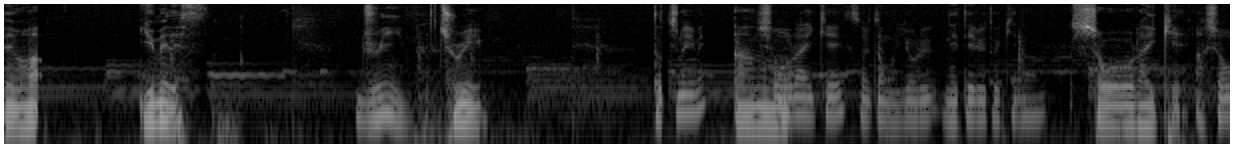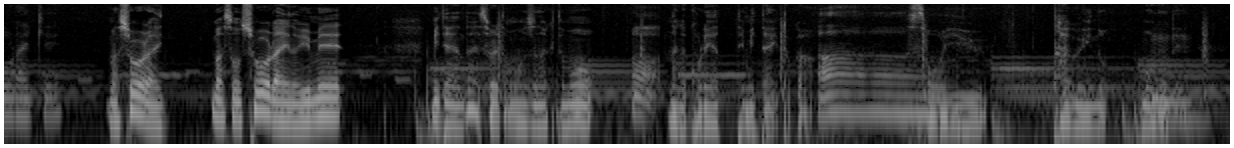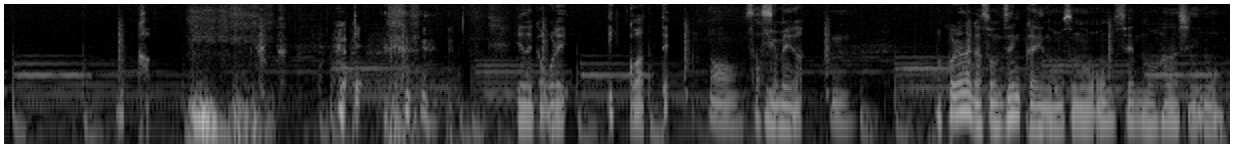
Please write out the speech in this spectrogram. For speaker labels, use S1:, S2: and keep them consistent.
S1: テーマは夢です。
S2: Dream
S1: Dream
S2: どっちの夢？
S1: あの
S2: 将来系？それとも夜寝てる時の？
S1: 将来系。
S2: あ将来系。
S1: まあ将来、まあその将来の夢みたいな大それたものじゃなくても、
S2: あ
S1: なんかこれやってみたいとか、
S2: あー
S1: そういう類のもので、
S2: うん。
S1: か。いやなんか俺一個あって
S2: ああさすが
S1: 夢が。
S2: うん。
S1: まあこれはなんかその前回のその温泉の話にも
